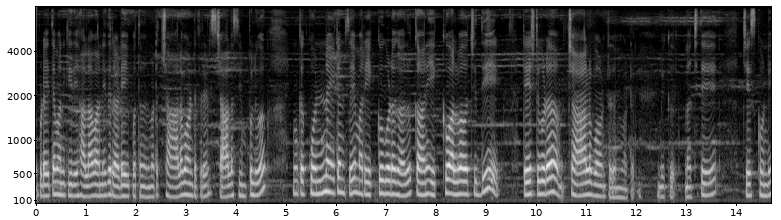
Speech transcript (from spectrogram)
ఇప్పుడైతే మనకి ఇది హలావా అనేది రెడీ అయిపోతుంది అనమాట చాలా బాగుంటుంది ఫ్రెండ్స్. చాలా సింపుల్గా ఇంకా కొన్ని ఐటమ్సే మరి ఎక్కువ కూడా కాదు. కానీ ఎక్కువ హల్వా వచ్చింది టేస్ట్ కూడా చాలా బాగుంటుంది అనమాట మీకు నచ్చితే చేసుకోండి.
